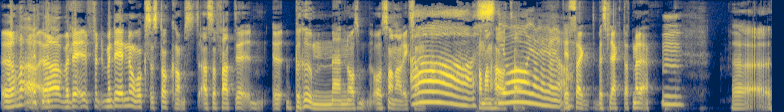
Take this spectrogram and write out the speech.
Jaha, ja, men det, för, men det är nog också Stockholms, alltså för att eh, Brummen och, och sådana liksom. Ah, Har man hört ja, här. ja, ja, ja. Det är säkert besläktat med det. Eh,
